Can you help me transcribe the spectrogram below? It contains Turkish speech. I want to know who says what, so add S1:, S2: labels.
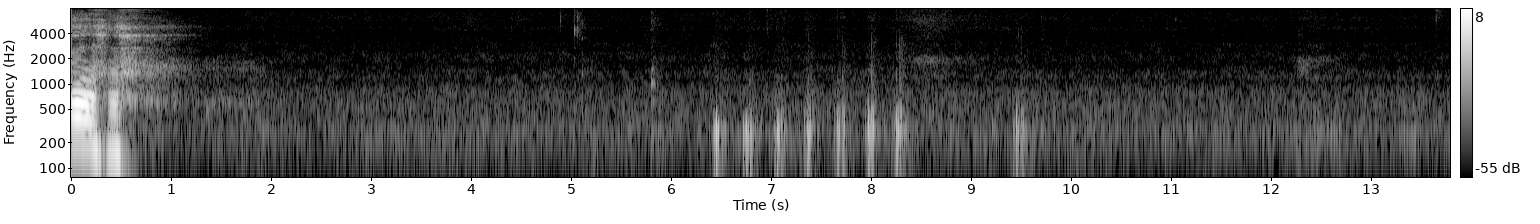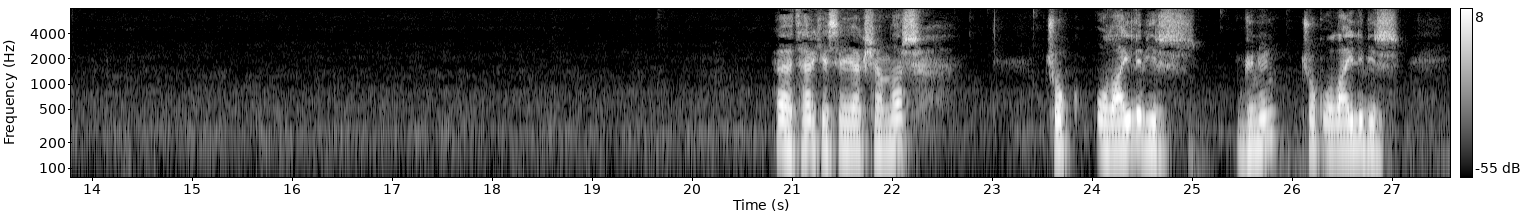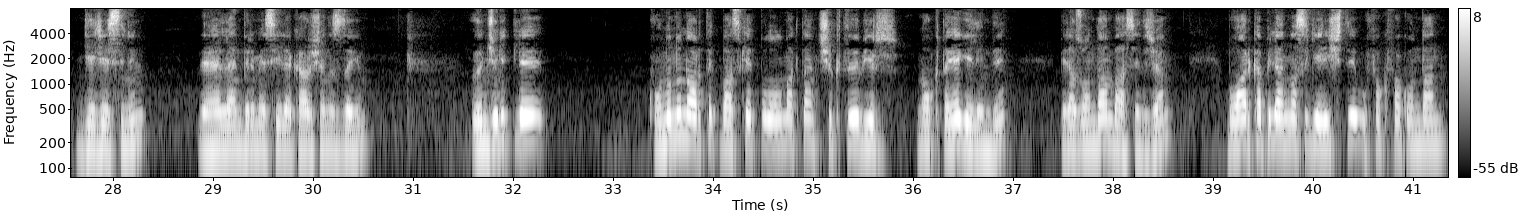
S1: Ah, ah. Evet, herkese iyi akşamlar. Çok olaylı bir günün, çok olaylı bir gecesinin değerlendirmesiyle karşınızdayım. Öncelikle konunun artık basketbol olmaktan çıktığı bir noktaya gelindi. Biraz ondan bahsedeceğim. Bu arka plan nasıl gelişti? Ufak ufak ondan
